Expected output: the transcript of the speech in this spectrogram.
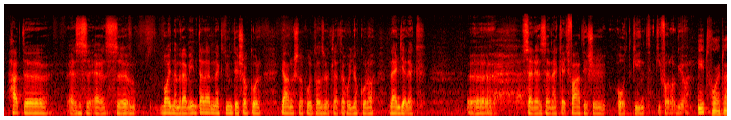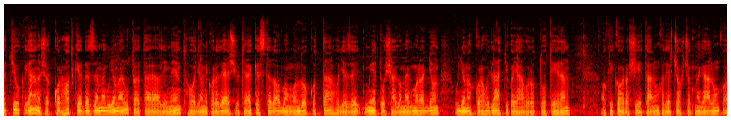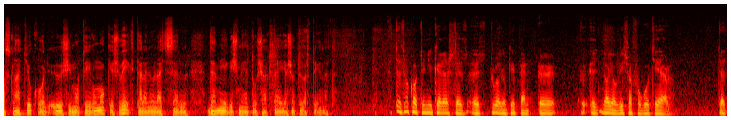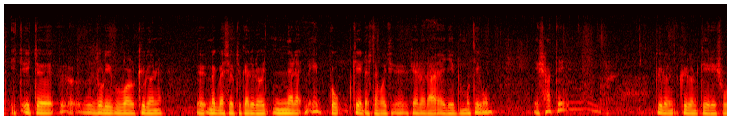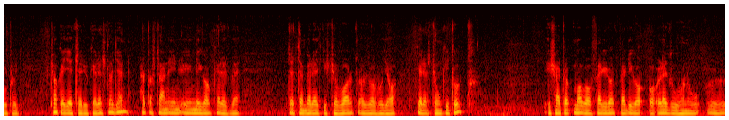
Hát eh, ez, ez majdnem reménytelennek tűnt, és akkor Jánosnak volt az ötlete, hogy akkor a lengyelek szerezzenek egy fát, és ő ott kint kifaragja. Itt folytatjuk. János, akkor hadd kérdezzem meg, ugye már utaltál rá az imént, hogy amikor az elsőt elkezdted, abban gondolkodtál, hogy ez egy méltósága megmaradjon, ugyanakkor, ahogy látjuk a Jávorottó téren, akik arra sétálunk, azért csak-csak megállunk, azt látjuk, hogy ősi motívumok, és végtelenül egyszerű, de mégis méltóság teljes a történet. Ez a katonyi kereszt, ez, ez tulajdonképpen ö, egy nagyon visszafogott jel. Tehát itt, itt ö, Zolival külön ö, megbeszéltük előre, hogy ne le, én kérdeztem, hogy kell rá egyéb motivum, és hát külön, külön kérés volt, hogy csak egy egyszerű kereszt legyen. Hát aztán én, én még a keresztbe tettem bele egy kis csavart azzal, hogy a kereszt csonkított, és hát a, maga a felirat pedig a, a lezuhanó ö,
